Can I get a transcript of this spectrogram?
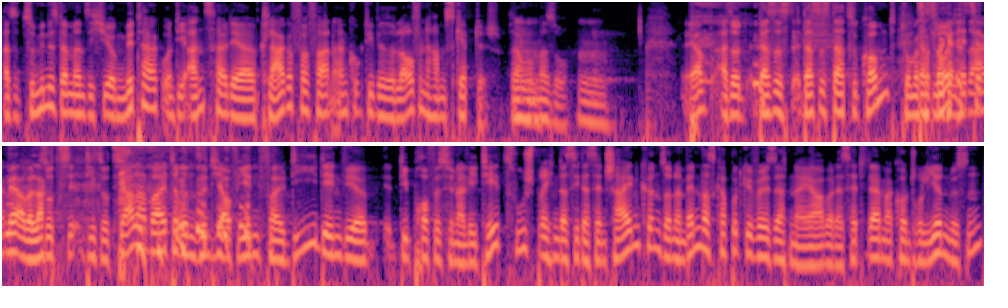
also zumindest wenn man sich Jürgen Mittag und die Anzahl der Klageverfahren anguckt, die wir so laufen haben, skeptisch, sagen mhm. wir mal so. Mhm. Ja, also dass es, dass es dazu kommt, Thomas dass Leute sagen, mehr, Sozi die Sozialarbeiterinnen sind ja auf jeden Fall die, denen wir die Professionalität zusprechen, dass sie das entscheiden können, sondern wenn was kaputt geht, würde ich sagen, naja, aber das hätte der mal kontrollieren müssen,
